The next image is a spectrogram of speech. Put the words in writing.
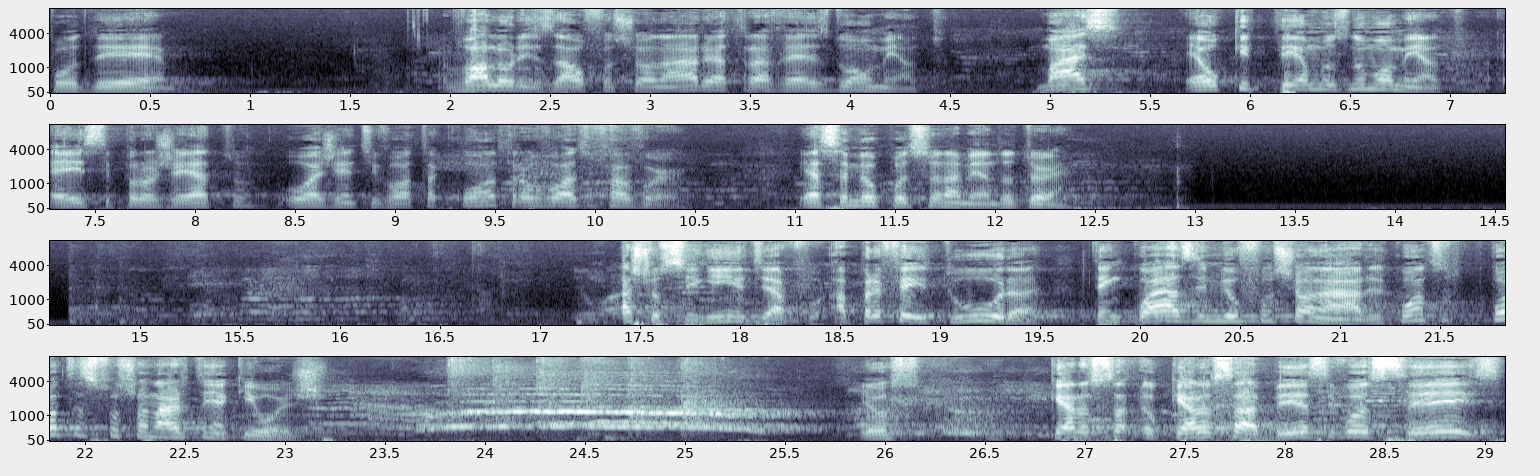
poder valorizar o funcionário é através do aumento. Mas é o que temos no momento. É esse projeto, ou a gente vota contra ou vota a favor. Esse é meu posicionamento, doutor. Acho o seguinte, a, a prefeitura tem quase mil funcionários. Quantos, quantos funcionários tem aqui hoje? Eu quero, eu quero saber se vocês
